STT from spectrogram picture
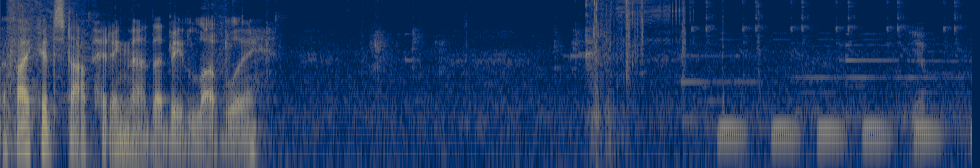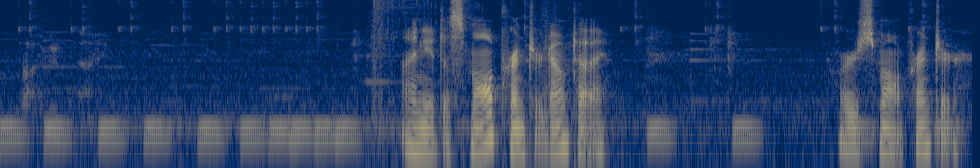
if I could stop hitting that, that'd be lovely. Yep. I need a small printer, don't I? Where's small printer?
